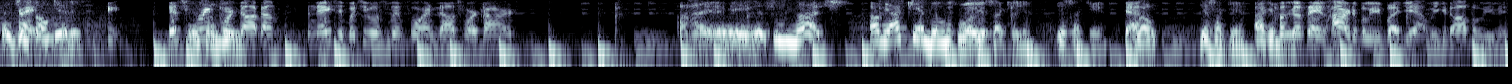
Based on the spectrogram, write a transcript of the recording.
They just Right. don't get it. It's Yes, free for a do. doggone nation, but you will spend four hundred dollars for a card. I mean, this is nuts. I mean, I can't believe. Well, yes, I can. Yes, I can. Yeah. Hello. Yes, I can. I can. I was gonna say it's hard to believe, but yeah, we can all believe it.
